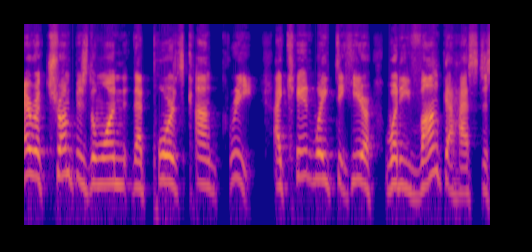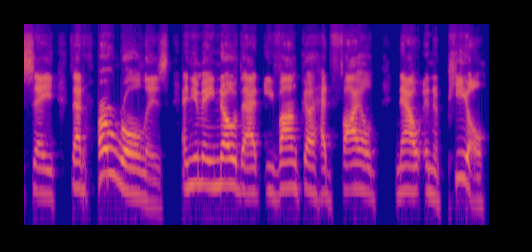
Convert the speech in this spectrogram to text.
Eric Trump is the one that pours concrete. I can't wait to hear what Ivanka has to say that her role is. And you may know that Ivanka had filed now an appeal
